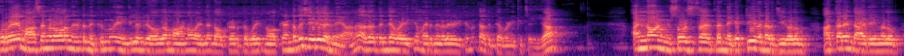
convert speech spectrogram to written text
കുറേ മാസങ്ങളോളം നീണ്ടു നിൽക്കുന്നു എങ്കിൽ ഒരു രോഗമാണോ എന്ന് ഡോക്ടറെ അടുത്ത് പോയി നോക്കേണ്ടത് ശരി തന്നെയാണ്. അത് അതിന്റെ വഴിക്ക് മരുന്നുകൾ കഴിക്കുന്നത് അതിന്റെ വഴിക്ക് ചെയ്യാം. അൺനോൺ സോഴ്സസ് ആയിട്ടുള്ള നെഗറ്റീവ് എനർജികളും അത്തരം കാര്യങ്ങളും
